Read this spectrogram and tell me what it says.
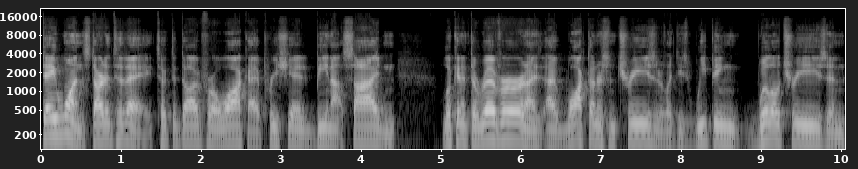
Day one started today. Took the dog for a walk. I appreciated being outside and looking at the river. And I, I walked under some trees. There were like these weeping willow trees. And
